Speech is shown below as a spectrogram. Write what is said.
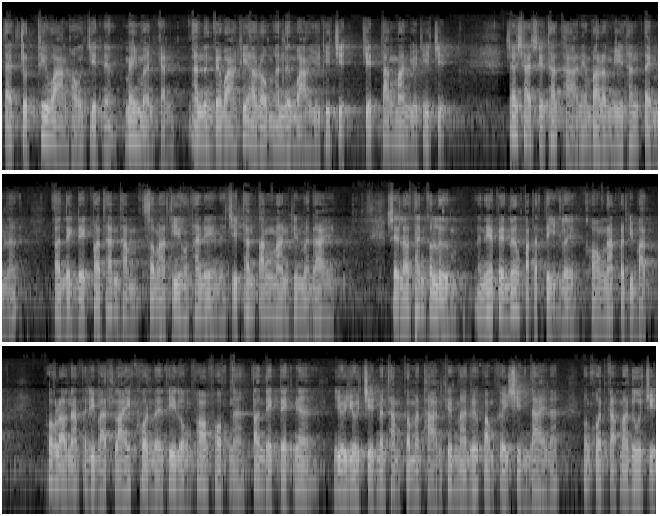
แต่จุดที่วางของจิตเนี่ยไม่เหมือนกัน อันหนึ่งไปวางที่อารมณ์ อันหนึ่งวางอยู่ที่จิต จิตตั้งมั่นอยู่ที่จิต เจ้าชายสิทธัตถะเนี่ยบารมีท่านเต็มแล้วตอนเด็กๆพอท่านทำสมาธิของท่านเองจิตท่านตั้งมั่นขึ้นมาได้ เสร็จแล้วท่านก็ลืม อันนี้เป็นเรื่องปกติเลยของนักปฏิบัติ พวกเรานักปฏิบัติหลายคนเลยที่หลวงพ่อพบนะตอนเด็กๆเนี่ยอยู่ๆจิตมันทำกรรมฐานขึ้นมาด้วยความเคยชินได้นะบางคนกลับมาดูจิต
